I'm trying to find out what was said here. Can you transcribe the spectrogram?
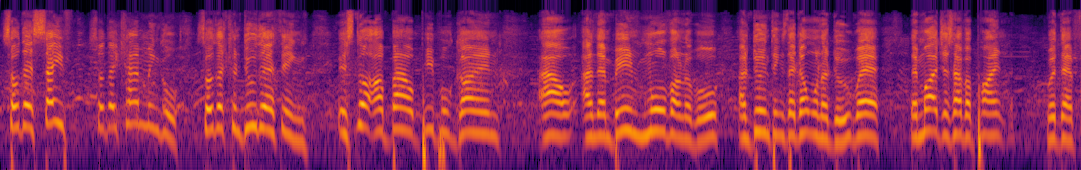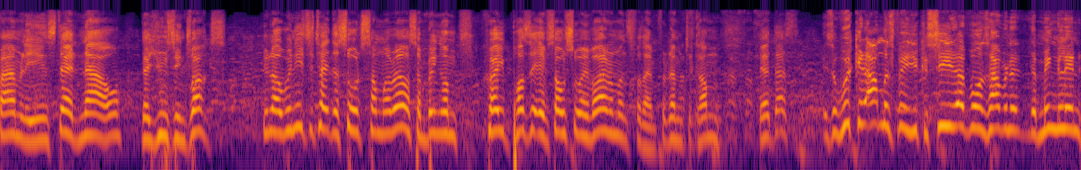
so they're safe, so they can mingle, so they can do their thing. It's not about people going out and then being more vulnerable and doing things they don't want to do, where they might just have a pint with their family. Instead, now they're using drugs. You know, we need to take the sword somewhere else and bring them, create positive social environments for them, for them to come. Yeah, that's It's a wicked atmosphere. You can see everyone's having it, the mingling,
